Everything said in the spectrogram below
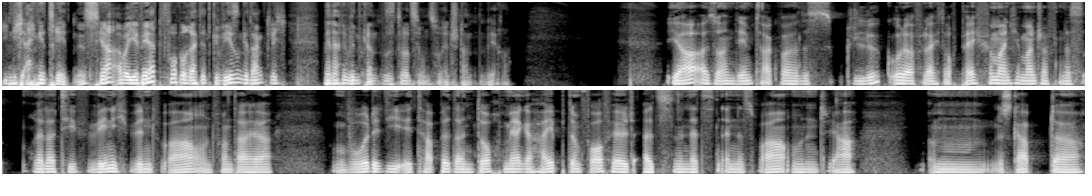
die nicht eingetreten ist, ja, aber ihr wärt vorbereitet gewesen gedanklich, wenn eine Windkantensituation so entstanden wäre. Ja, also an dem Tag war das Glück oder vielleicht auch Pech für manche Mannschaften, dass relativ wenig Wind war und von daher wurde die Etappe dann doch mehr gehypt im Vorfeld, als es letzten Endes war und ja, ähm, es gab da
